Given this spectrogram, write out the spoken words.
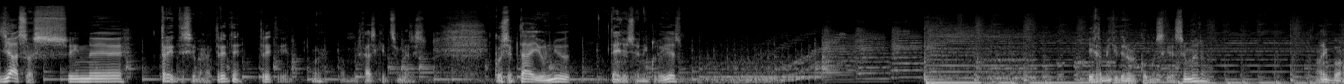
Γεια σας. Είναι Τρίτη σήμερα. Τρίτη, τρίτη είναι. Ναι, με χάσει και τις μέρες. 27 Ιουνίου τέλειωσαν οι εκλογές. Είχαμε και την ορκομοσία σήμερα. Λοιπόν,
